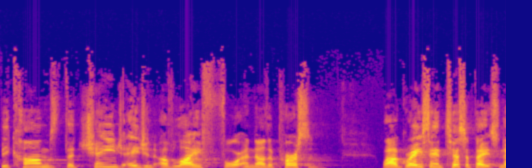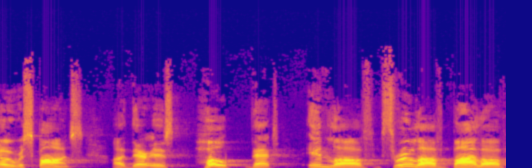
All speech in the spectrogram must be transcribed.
becomes the change agent of life for another person. While grace anticipates no response, uh, there is hope that in love, through love, by love,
